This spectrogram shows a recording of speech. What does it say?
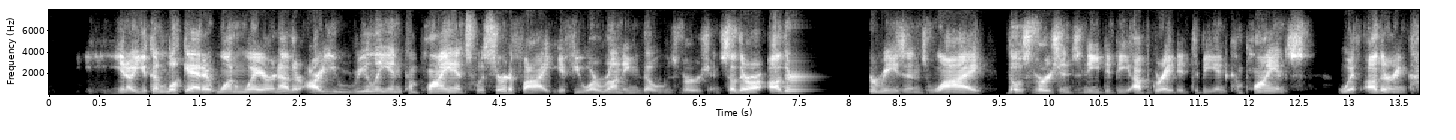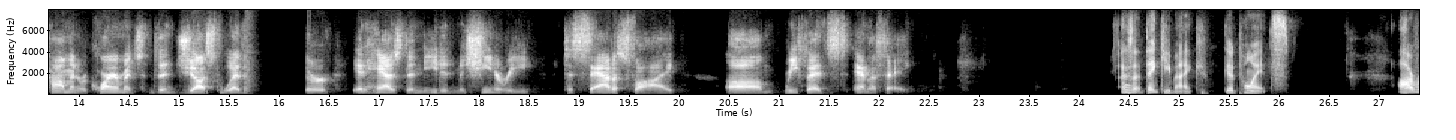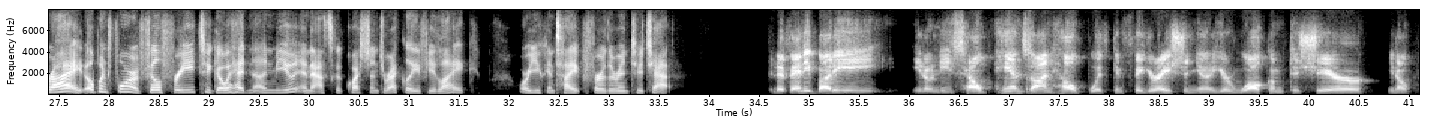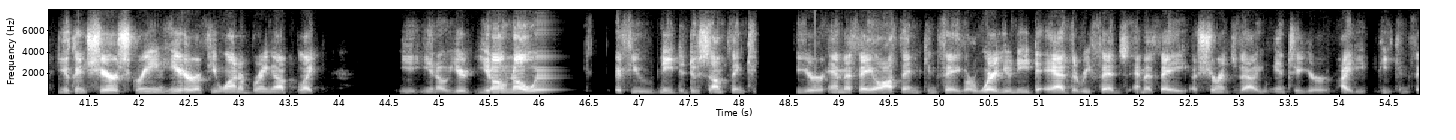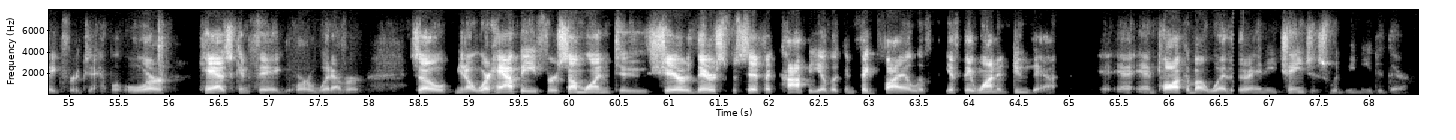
you know, you can look at it one way or another. Are you really in compliance with Certify if you are running those versions? So there are other reasons why those versions need to be upgraded to be in compliance with other InCommon requirements than just whether it has the needed machinery to satisfy um, REFED's MFA. Thank you, Mike. Good points. All right, open forum. Feel free to go ahead and unmute and ask a question directly if you like, or you can type further into chat. And if anybody you know needs help, hands-on help with configuration, you know, you're welcome to share. You know, you can share screen here if you want to bring up like, you, you know, you you don't know if, if you need to do something to your MFA authn config or where you need to add the REFED's MFA assurance value into your IDP config, for example, or CAS config or whatever. So, you know, we're happy for someone to share their specific copy of a config file if, if they want to do that and, and talk about whether any changes would be needed there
